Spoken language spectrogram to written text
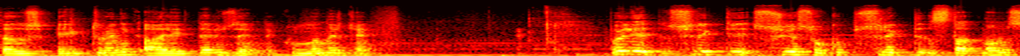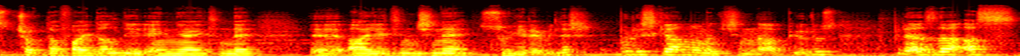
daha doğrusu elektronik aletler üzerinde kullanırken böyle sürekli suya sokup sürekli ıslatmamız çok da faydalı değil. En nihayetinde e, aletin içine su girebilir. Bu riski almamak için ne yapıyoruz? Biraz daha az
